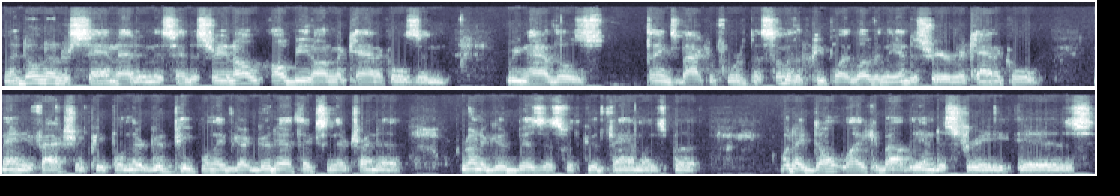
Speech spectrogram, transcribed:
And I don't understand that in this industry. And I'll, I'll beat on mechanicals and we can have those things back and forth. But some of the people I love in the industry are mechanical manufacturing people, and they're good people, and they've got good ethics, and they're trying to run a good business with good families. But what I don't like about the industry is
